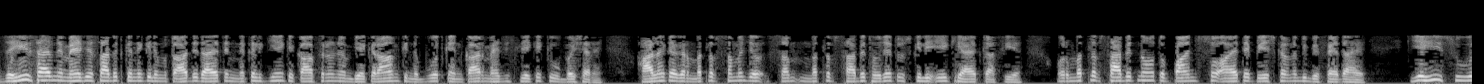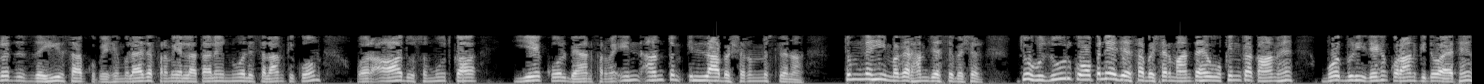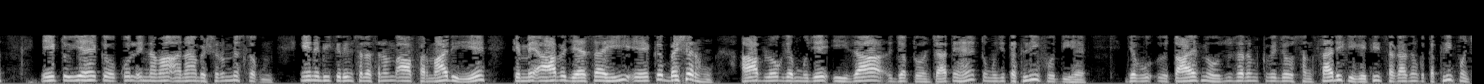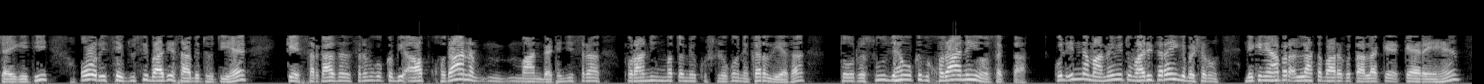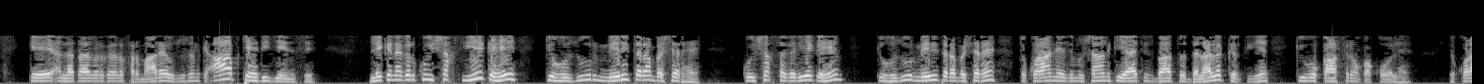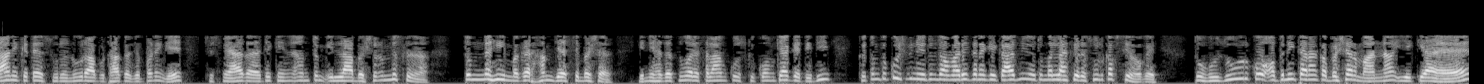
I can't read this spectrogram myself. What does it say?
ظہیر صاحب نے محض ثابت کرنے کے لیے متعدد آیتیں نقل کی ہیں کہ کافروں نے انبیاء کرام کی نبوت کا انکار محض اس لیے کہ وہ بشر ہیں۔ حالانکہ اگر مطلب سمجھ مطلب ثابت ہو جائے تو اس کے لیے ایک ہی آیت کافی ہے۔ اور مطلب ثابت نہ ہو تو پانچ سو آیتیں پیش کرنا بھی بے فائدہ ہے۔ یہی سورت ظہیر صاحب کو پیش ہے۔ ملاحظہ فرمائی اللہ تعالیٰ نو علیہ السلام کی قوم اور آد و سمود کا یہ کول بیان فرمائے۔ ان انتم اللہ بشرم مثلنا۔ تم نہیں، مگر ہم جیسے بشر۔ جو حضور کو اپنے جیسا بشر مانتا ہے، وہ کن کا کام ہے؟ بہت بڑی، دیکھیں قرآن کی دو آیت ہیں ایک تو یہ ہے کہ کل انما انا بشر مسلم اے نبی کریم صلی اللہ علیہ وسلم، آپ فرما دیجیے کہ میں آپ جیسا ہی ایک بشر ہوں۔ آپ لوگ جب مجھے ایزا جب پہنچاتے ہیں، تو مجھے تکلیف ہوتی ہے۔ جب طائف میں حضور وسلم کی جو سنساری کی گئی تھی، سرکار کو تکلیف پہنچائی گئی تھی، اور اس سے ایک دوسری بات یہ ثابت ہوتی ہے کہ سرکار صلی اللہ علیہ وسلم کو کبھی آپ خدا نہ مان بیٹھے، جس طرح پرانی امتوں میں کچھ لوگوں نے کر لیا تھا، تو رسول جو ہے وہ کبھی خدا نہیں ہو سکتا۔ کل ان نامے بھی تمہاری طرح ہی کے بشر ہوں۔ لیکن یہاں پر اللہ تبارک و تعالیٰ کہہ رہے ہیں کہ اللہ تبارک تعالیٰ فرما رہے حضور کہ آپ کہہ دیجیے ان سے۔ لیکن اگر کوئی شخص یہ کہے کہ حضور میری طرح بشر ہے، کوئی شخص اگر یہ کہے کہ حضور میری طرح بشر ہے، تو قرآن عظیم شان کی آیت اس بات پر دلالت کرتی ہے کہ وہ کافروں کا قول ہے۔ جو قرآن کہتے ہیں، سورہ نور آپ اٹھا کر جب پڑھیں گے، تو اس میں آیت آتی کہ تم اللہ بشر مثلنا۔ تم نہیں، مگر ہم جیسے بشر۔ یعنی حضرت نور علیہ السلام کو اس کی قوم کیا کہتی تھی؟ کہ تم تو کچھ بھی نہیں، تم تو ہماری طرح کے ایک آدمی ہو، تم اللہ کے رسول کب سے ہو گئے؟ تو حضور کو اپنی طرح کا بشر ماننا، یہ کیا ہے؟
